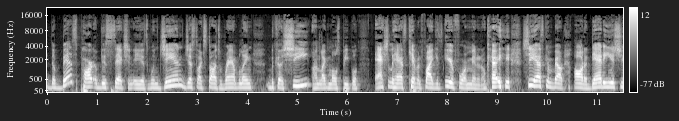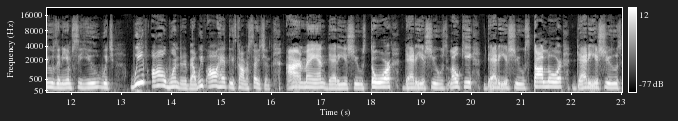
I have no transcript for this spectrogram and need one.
the best part of this section is when Jen just like starts rambling because she, unlike most people, actually has Kevin Feige's ear for a minute, okay? she asks him about all the daddy issues in the MCU, which we've all wondered about. We've all had these conversations. Iron Man, daddy issues. Thor, daddy issues. Loki, daddy issues. Star Lord, daddy issues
